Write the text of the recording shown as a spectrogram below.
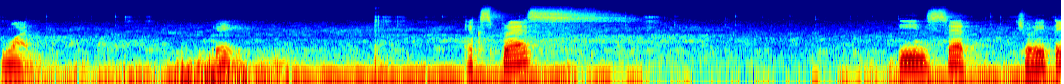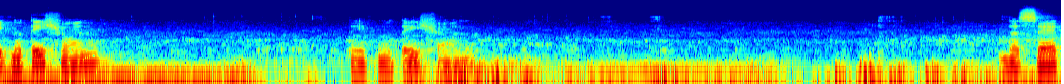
One. Okay. Express in set theoretic notation. Take notation. The set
